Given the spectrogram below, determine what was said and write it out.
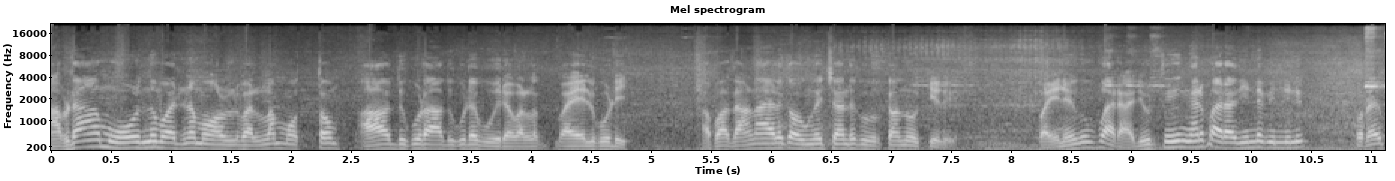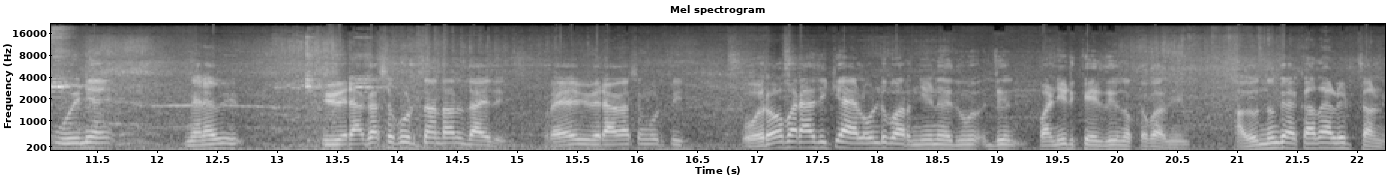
അവിടെ ആ മുകളിൽ നിന്ന് വരുന്ന വെള്ളം മൊത്തം ആ ഇത് കൂടെ അത് കൂടെ പോരുക വെള്ളം വയൽ കൂടി. അപ്പോൾ അതാണ് അയാൾ കവുങ്ങച്ചാണ്ട് തീർക്കാൻ നോക്കിയത്. അപ്പോൾ അതിനൊക്കെ പരാതി കൊടുത്ത് ഇങ്ങനെ പരാതിന്റെ പിന്നിൽ കുറേ പോയിന് ഇങ്ങനെ വിവരാകാശം കൊടുത്താണ്ടാണ് ഇതായത്. കുറേ വിവരാകാശം കൊടുത്ത് ഓരോ പരാതിക്ക് അയാളോണ്ട് പറഞ്ഞാണ് ഇത് ഇത് പണിയെടുക്കരുത് എന്നൊക്കെ പറഞ്ഞു അതൊന്നും കേൾക്കാതെ അയാൾ എടുത്താണ്.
